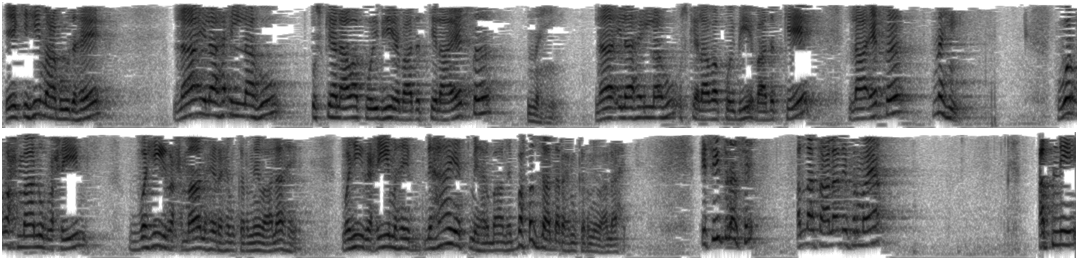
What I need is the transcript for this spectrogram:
ایک ہی معبود ہے۔ لا الہ الا ہو، اس کے علاوہ کوئی بھی عبادت کے لائق نہیں۔ لا الہ الا ہو، اس کے علاوہ کوئی بھی عبادت کے لائق نہیں۔ وہ رحمان الرحیم، وہی رحمان ہے رحم کرنے والا ہے۔ وہی رحیم ہے، نہایت مہربان ہے، بہت زیادہ رحم کرنے والا ہے۔ اسی طرح سے اللہ تعالی نے فرمایا، اپنی،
